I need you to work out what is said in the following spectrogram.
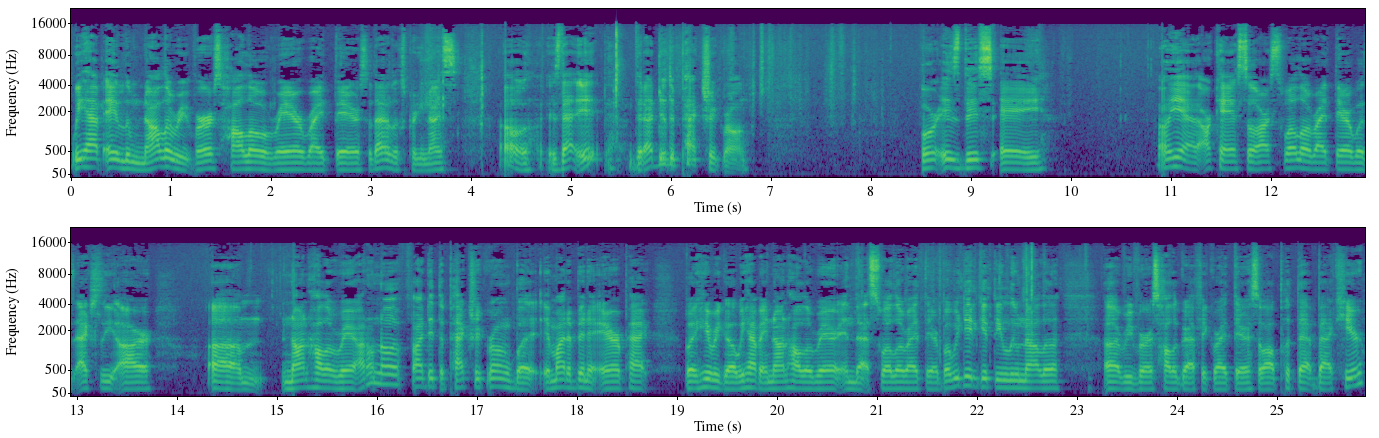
we have a Lunala Reverse Holo Rare right there, so that looks pretty nice. Oh, is that it? Did I do the pack trick wrong? Or is this a Oh yeah, okay, so our Swellow right there was actually our um, non-holo rare. I don't know if I did the pack trick wrong, but it might have been an error pack. But here we go. We have a non-holo rare in that Swellow right there. But we did get the Lunala uh, reverse holographic right there, so I'll put that back here.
